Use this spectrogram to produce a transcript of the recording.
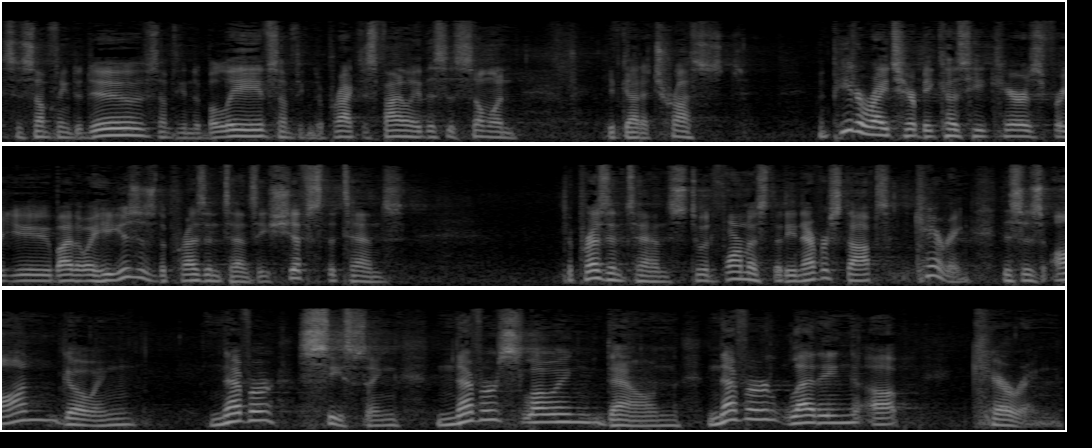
This is something to do, something to believe, something to practice. Finally, this is someone you've got to trust. When Peter writes here, because he cares for you, by the way, he uses the present tense, he shifts the tense to present tense to inform us that he never stops caring. This is ongoing, never ceasing, never slowing down, never letting up caring.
